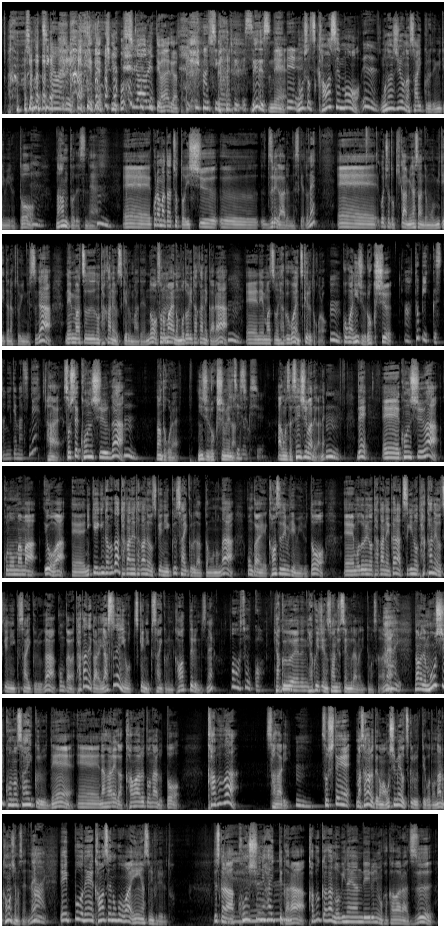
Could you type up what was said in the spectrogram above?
気持ちが悪い。いやいや、気持ちが悪いって言わないでください。気持ちが悪いです。でですね、ええ、もう一つ、為替も、同じようなサイクルで見てみると、え、なんとですね、うん、えー、これはまたちょっと一周、ずれがあるんですけどね。えー、これちょっと期間皆さんでも見ていただくといいんですが、年末の高値をつけるまでの、その前の戻り高値から、はい、えー、年末の105円つけるところ、うん、ここが26週。あ、トピックスと似てますね。はい。そして今週が、うん、なんとこれ、26週目なんですよ。26週。あ、ごめんなさい、先週までがね。うん、で、えー、今週はこのまま、要は、えー、日経平均株が高値高値をつけに行くサイクルだったものが、今回、為替で見てみると、えー、戻りの高値から次の高値をつけに行くサイクルが、今回は高値から安値をつけに行くサイクルに変わってるんですね。ああ、そうか。100円、うん、101円の30銭ぐらいまでいってますからね。はい、なので、もしこのサイクルで、えー、流れが変わるとなると、株は下がり、うん、そして、まあ、下がるというか、まあ、押し目を作るっていうことになるかもしれませんね。はい、で、一方で、為替の方は円安に触れると。ですから、今週に入ってから株価が伸び悩んでいるにもかかわらず、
